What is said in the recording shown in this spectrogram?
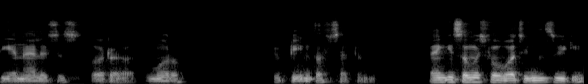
the analysis for uh, tomorrow, 15th of September. Thank you so much for watching this video.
